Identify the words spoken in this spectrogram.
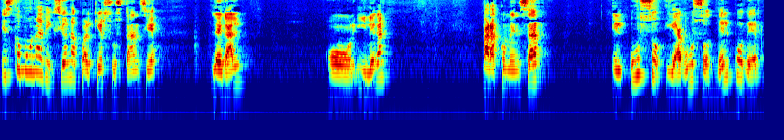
Es como una adicción a cualquier sustancia legal o ilegal. Para comenzar, el uso y abuso del poder,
